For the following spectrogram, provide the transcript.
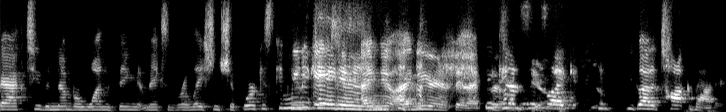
back to the number one thing that makes a relationship work is communicating. I knew, I knew you were gonna say that. because it's yeah. like you, you got to talk about it.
